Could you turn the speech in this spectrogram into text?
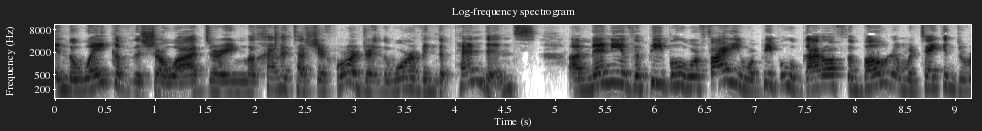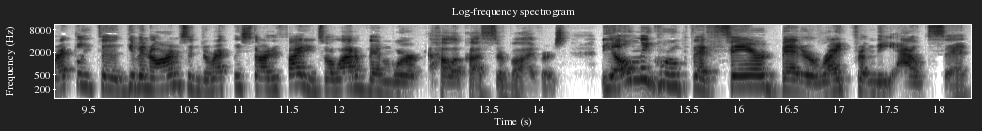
in the wake of the Shoah, during Milchemet HaShichrur, during the War of Independence, uh, many of the people who were fighting were people who got off the boat and were taken directly to given arms and directly started fighting. So a lot of them were Holocaust survivors. The only group that fared better right from the outset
